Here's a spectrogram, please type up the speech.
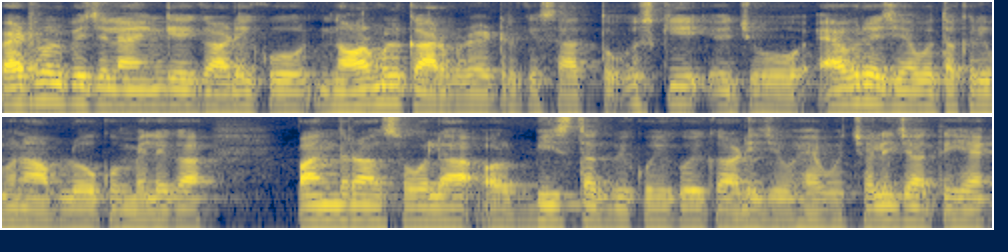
पेट्रोल पे चलाएँगे, गाड़ी को नॉर्मल कार्बोरेटर के साथ तो उसकी जो एवरेज है वो तकरीबन आप लोगों को मिलेगा पंद्रह, सोलह और बीस तक भी कोई कोई गाड़ी जो है वो चली जाती है।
